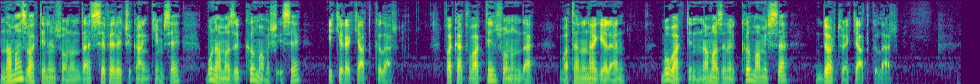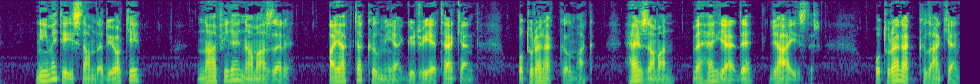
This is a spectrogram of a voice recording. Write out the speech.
Namaz vaktinin sonunda sefere çıkan kimse bu namazı kılmamış ise iki rekat kılar. Fakat vaktin sonunda vatanına gelen bu vaktin namazını kılmamışsa dört rekat kılar. Nimet-i İslam'da diyor ki, nafile namazları ayakta kılmaya gücü yeterken oturarak kılmak her zaman ve her yerde caizdir. Oturarak kılarken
